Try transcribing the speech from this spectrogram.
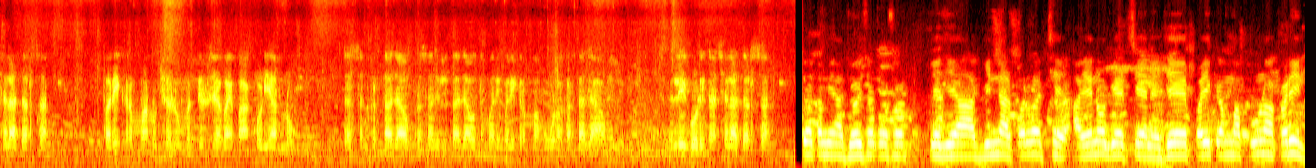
છેલ્લા દર્શન. પરિક્રમાનું છેલ્લું મંદિર છે ભાઈ બા ખોડિયારનું દર્શન કરતા જાઓ, પ્રસાદી લેતા જાઓ, તમારી પરિક્રમા પૂર્ણ કરતા જાઓ. અલી ઘોડીના છેલ્લા દર્શન. તો તમે આ જોઈ શકો છો કે જે આ ગિરનાર પર્વત છે, આ એનો ગેટ છે અને જે પરિક્રમા પૂર્ણ કરીને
